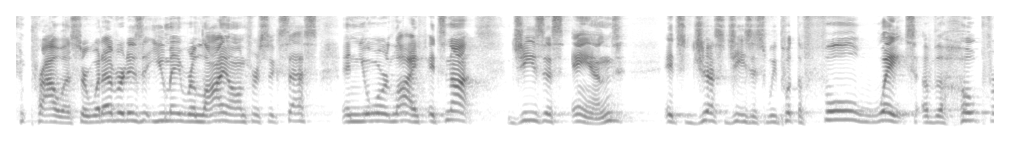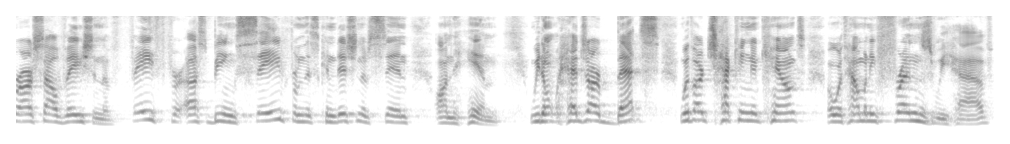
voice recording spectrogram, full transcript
prowess or whatever it is that you may rely on for success in your life. It's not Jesus and it's just Jesus. We put the full weight of the hope for our salvation, of faith for us being saved from this condition of sin on Him. We don't hedge our bets with our checking account or with how many friends we have.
